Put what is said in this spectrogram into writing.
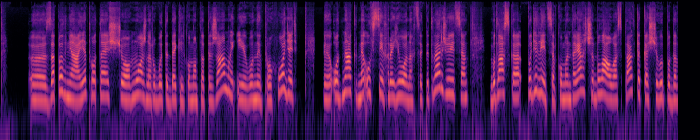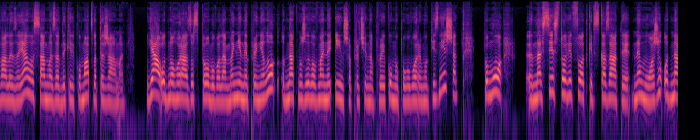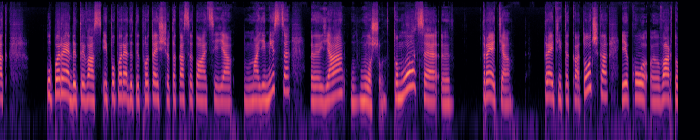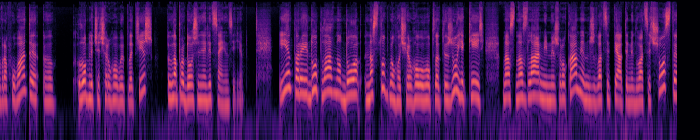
запевняє про те, що можна робити декількома платежами, і вони проходять. Е, Однак не у всіх регіонах це підтверджується. Будь ласка, поділіться в коментарях, чи була у вас практика, що ви подавали заяву саме за декількома платежами. Я одного разу спробувала, мені не прийняло, однак, можливо, в мене інша причина, про яку ми поговоримо пізніше. Тому е, на всі 100% сказати не можу. Однак упередити вас і попередити про те, що така ситуація має місце, е, я можу. Тому це е, третя, третя така точка, яку е, варто врахувати, роблячи черговий платіж на продовження ліцензії. І перейду плавно до наступного чергового платежу, який у нас на зламі між роками, між 25 і 26.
